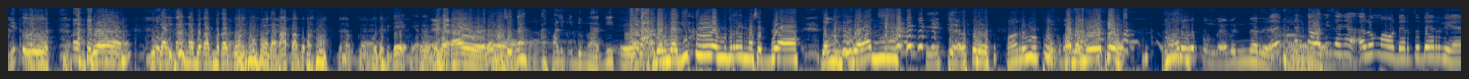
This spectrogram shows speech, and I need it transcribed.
gitu. Gue bukan karena bokap bokap gue dengerin Gak apa-apa bokap. Bokap gue udah gede ya kan? Udah tahu. Gue maksudnya ah paling hidung lagi. Jangan gak gitu yang dengerin maksud gue Jangan ke gue lagi. Gitu. Baru lupung kepada mulu Baru lu pun gak bener ya. Tapi bener kalau misalnya lu mau dare to dare nih ya,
